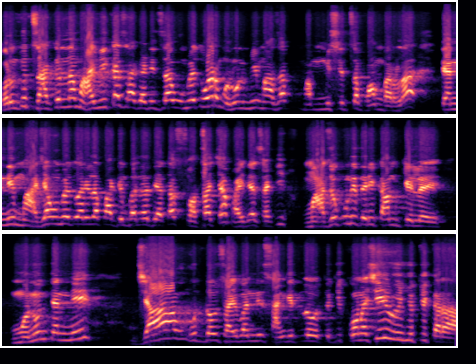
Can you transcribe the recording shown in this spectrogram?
परंतु चाकणला महाविकास आघाडीचा उमेदवार म्हणून मी माझा मिसेसचा फॉर्म भरला त्यांनी माझ्या उमेदवारीला पाठिंबा न देता स्वतःच्या फायद्यासाठी माझं कुणीतरी काम केलंय. म्हणून त्यांनी ज्या उद्धव साहेबांनी सांगितलं होतं की कोणाशीही युती करा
